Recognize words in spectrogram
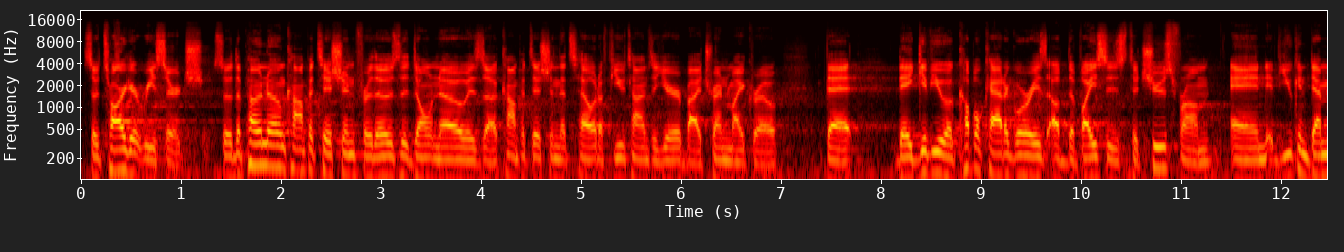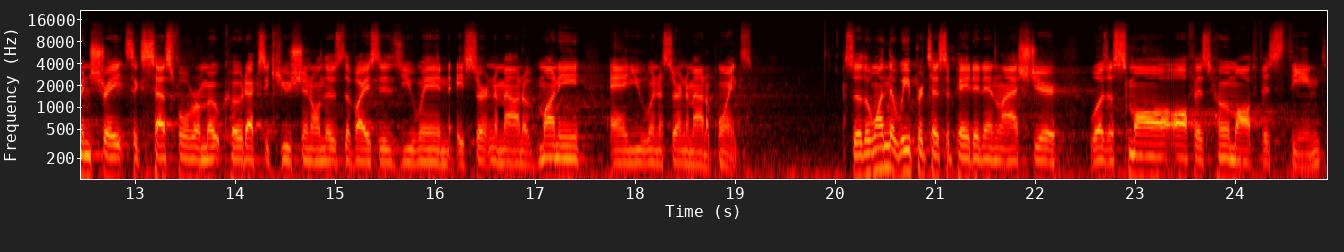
So target research. So the Pwn2Own competition, for those that don't know, is a competition that's held a few times a year by Trend Micro that they give you a couple categories of devices to choose from, and if you can demonstrate successful remote code execution on those devices, you win a certain amount of money and you win a certain amount of points. So the one that we participated in last year was a small office, home office themed.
